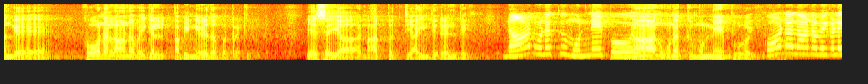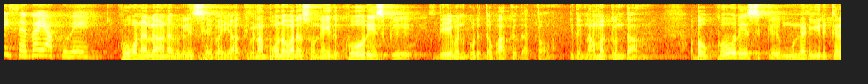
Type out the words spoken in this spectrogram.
அங்கே கோணலானவைகள் அப்படின்னு எழுதப்பட்டிருக்கு. ஏசையா நாற்பத்தி ஐந்து ரெண்டு. நான் உனக்கு முன்னே போய் நான் உனக்கு முன்னே போய் கோணலானவைகளை செவ்வையாக்குவேன். கோணலானவைகளை செவையாக்குவேன் நான் போன வாரம் சொன்னேன் இது கோரேஸ்க்கு தேவன் கொடுத்த வாக்கு தத்துவம் இது நமக்கும் தான். அப்போ கோரேஸுக்கு முன்னாடி இருக்கிற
